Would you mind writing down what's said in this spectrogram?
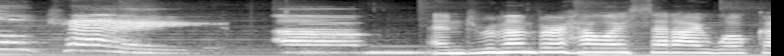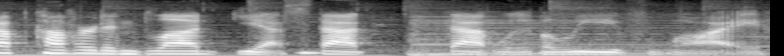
Okay. Um. And remember how I said I woke up covered in blood? Yes, that that would believe why.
